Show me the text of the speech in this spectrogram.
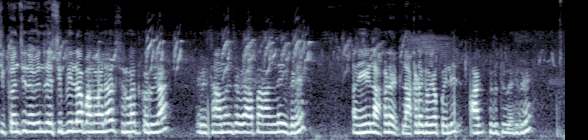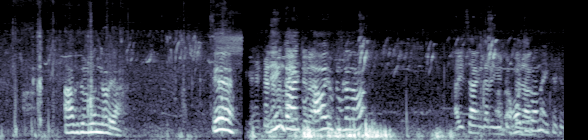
चिकनची नवीन रेसिपीला बनवायला सुरुवात करूया. सामान सगळं आपण आणलं इकडे. आणि ही लाकडं आहेत. लाकडं घेऊया पहिली. आग पेटवूया तिकडे. आग जळवून घेऊया ए लिंक आहे तू लावा युट्यूबला लावा आवाज येतो ना इथे ठेव.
